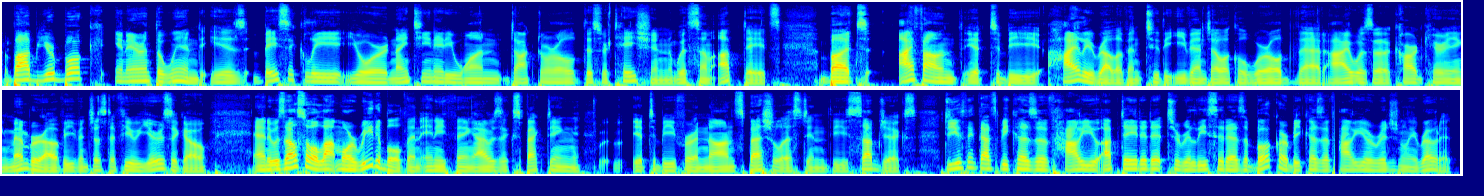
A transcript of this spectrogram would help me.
Bob, your book, Inerrant the Wind, is basically your 1981 doctoral dissertation with some updates, but I found it to be highly relevant to the evangelical world that I was a card carrying member of even just a few years ago. And it was also a lot more readable than anything I was expecting it to be for a non specialist in these subjects. Do you think that's because of how you updated it to release it as a book or because of how you originally wrote it?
